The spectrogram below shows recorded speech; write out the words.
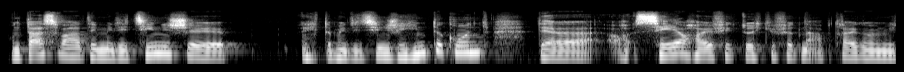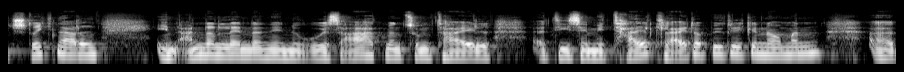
Und das war die medizinische der medizinische Hintergrund der sehr häufig durchgeführten Abtreibungen mit Stricknadeln. In anderen Ländern, in den USA, hat man zum Teil äh, diese Metallkleiderbügel genommen, äh,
